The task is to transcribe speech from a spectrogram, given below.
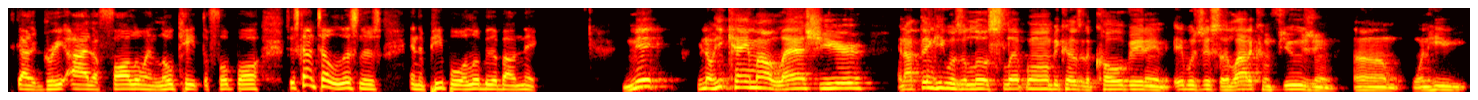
He's got a great eye to follow and locate the football. Just kind of tell the listeners and the people a little bit about Nick. Nick, you know, he came out last year. And I think he was a little slept on because of the COVID, and it was just a lot of confusion um, when he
